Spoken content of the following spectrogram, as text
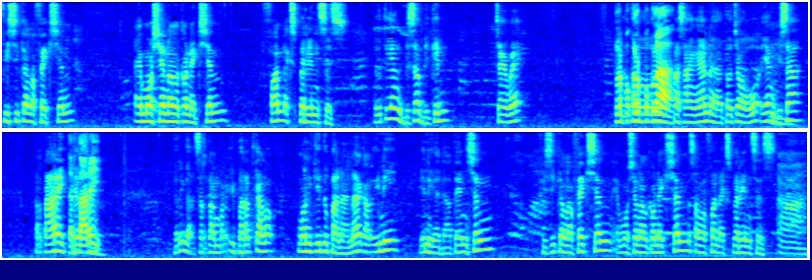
physical affection emotional connection fun experiences. Itu yang bisa bikin cewek kelepok-kelepok atau lah. pasangan atau cowok yang bisa tertarik Tertarik. Ya. jadi nggak serta ibarat kalau monkey itu banana kalau ini ini ada attention physical affection emotional connection sama fun experiences. Ah,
